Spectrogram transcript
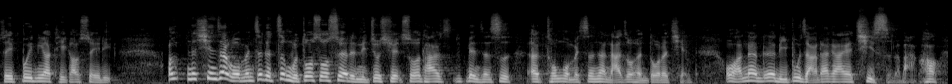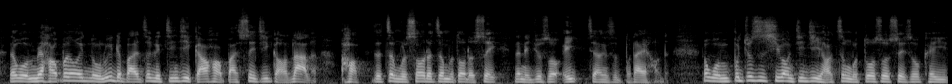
所以不一定要提高税率。哦，那现在我们这个政府多收税了，你就说说他变成是呃从我们身上拿走很多的钱，哇，那那李部长大概气死了吧？哈，那我们好不容易努力的把这个经济搞好，把税基搞大了，好，这政府收了这么多的税，那你就说，哎，这样是不太好的。那我们不就是希望经济好，政府多收税收可以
